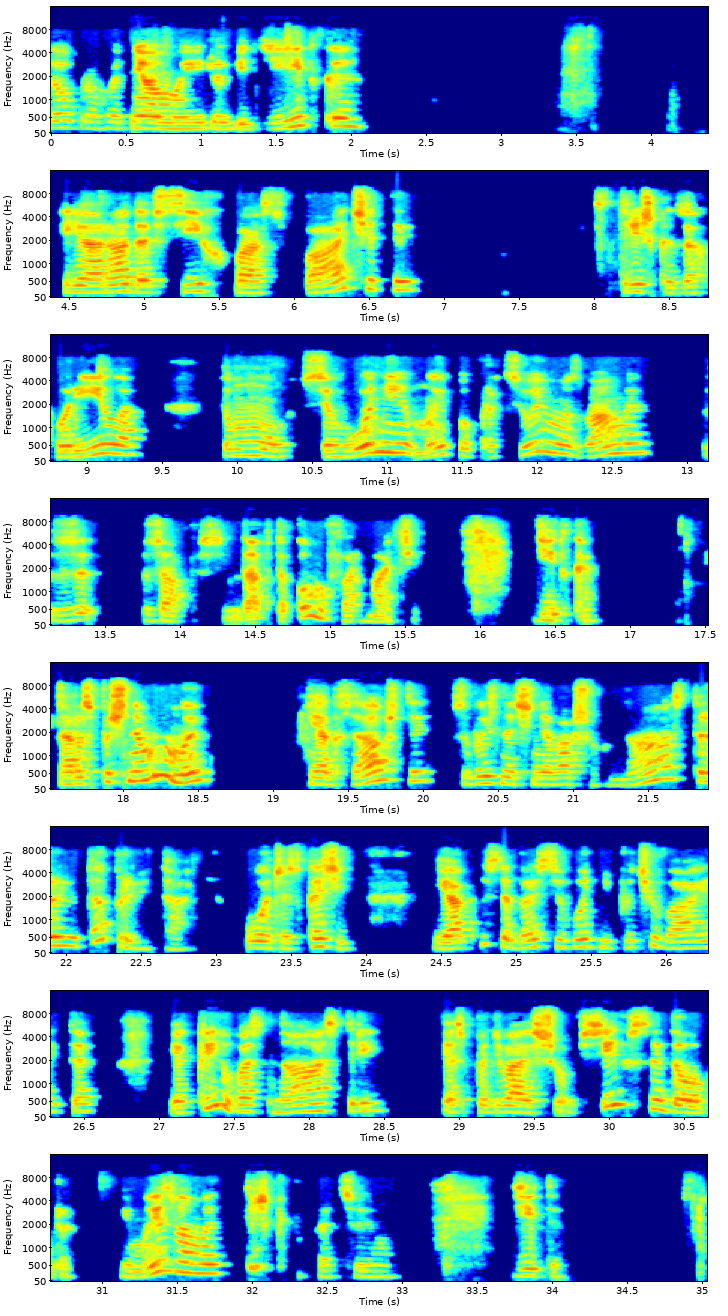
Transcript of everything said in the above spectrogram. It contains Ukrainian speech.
Доброго дня, мої любі дітки. Я рада всіх вас бачити. Трішки захворіла, тому сьогодні ми попрацюємо з вами з записом да, в такому форматі. Дітки, розпочнемо ми, як завжди, з визначення вашого настрою та привітання. Отже, скажіть, як ви себе сьогодні почуваєте? Який у вас настрій? Я сподіваюся, що у всіх все добре, і ми з вами трішки попрацюємо. Діти,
